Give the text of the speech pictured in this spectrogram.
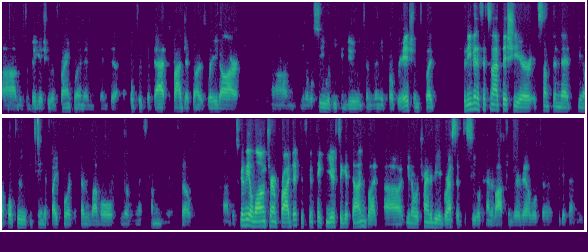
Um, it's a big issue in Franklin, and, and to hopefully put that project on his radar. Um, you know, we'll see what he can do in terms of any appropriations, but but even if it's not this year, it's something that you know hopefully we continue to fight for at the federal level you know, over the next coming year. So um, it's going to be a long-term project. It's going to take years to get done, but uh, you know we're trying to be aggressive to see what kind of options are available to, to get that moving.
